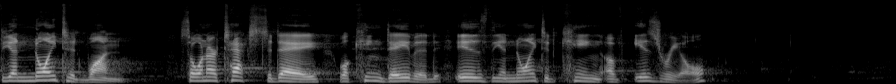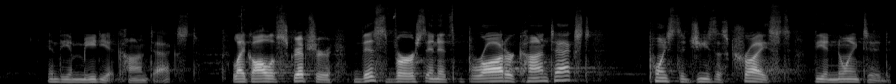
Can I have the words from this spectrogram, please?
the anointed one. So, in our text today, well, King David is the anointed king of Israel in the immediate context. Like all of Scripture, this verse, in its broader context, points to Jesus Christ, the anointed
